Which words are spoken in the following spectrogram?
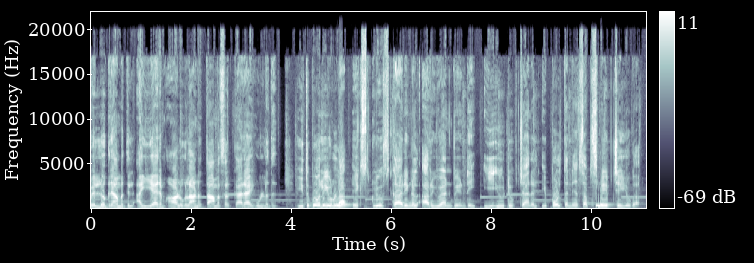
വെല്ലോ ഗ്രാമത്തിൽ അയ്യായിരം ആളുകളാണ് താമസക്കാരായി ഉള്ളത്. ഇതുപോലെയുള്ള എക്സ്ക്ലൂസ് കാര്യങ്ങൾ അറിയുവാൻ വേണ്ടി ഈ യൂട്യൂബ് ചാനൽ ഇപ്പോൾ തന്നെ സബ്സ്ക്രൈബ് ചെയ്യുക.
